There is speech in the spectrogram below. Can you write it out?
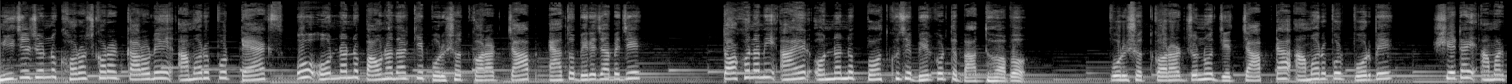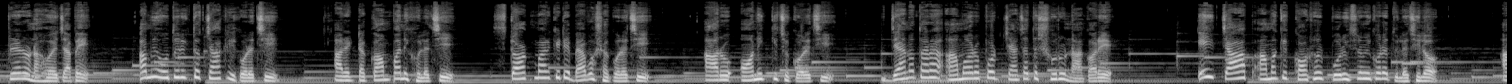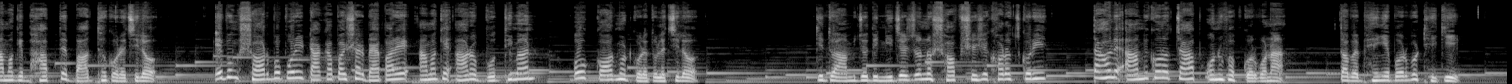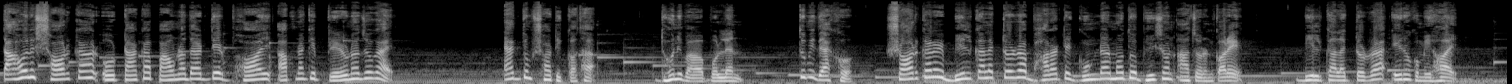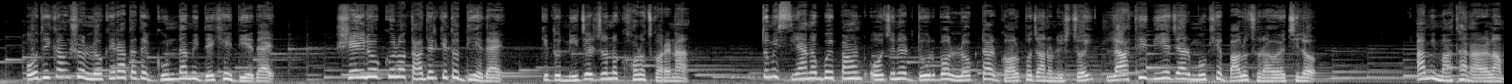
নিজের জন্য খরচ করার কারণে আমার ওপর ট্যাক্স ও অন্যান্য পাওনাদারকে পরিশোধ করার চাপ এত বেড়ে যাবে যে তখন আমি আয়ের অন্যান্য পথ খুঁজে বের করতে বাধ্য হব। পরিশোধ করার জন্য যে চাপটা আমার ওপর পড়বে, সেটাই আমার প্রেরণা হয়ে যাবে। আমি অতিরিক্ত চাকরি করেছি, আরেকটা কোম্পানি খুলেছি স্টক মার্কেটে ব্যবসা করেছি, আরও অনেক কিছু করেছি, যেন তারা আমার ওপর চেঁচাতে শুরু না করে। এই চাপ আমাকে কঠোর পরিশ্রমী করে তুলেছিল, আমাকে ভাবতে বাধ্য করেছিল এবং সর্বোপরি টাকা পয়সার ব্যাপারে আমাকে আরও বুদ্ধিমান ও কর্মট করে তুলেছিল। কিন্তু আমি যদি নিজের জন্য সব শেষে খরচ করি, তাহলে আমি কোনো চাপ অনুভব করব না। তবে ভেঙে পড়ব ঠিকই। তাহলে সরকার ও টাকা পাওনাদারদের ভয় আপনাকে প্রেরণা যোগায়? একদম সঠিক কথা। ধনী বাবা বললেন, তুমি দেখো, সরকারের বিল কালেক্টররা ভাড়াটে গুন্ডার মতো ভীষণ আচরণ করে। বিল কালেক্টররা এরকমই হয়। অধিকাংশ লোকেরা তাদের গুন্ডামি দেখেই দিয়ে দেয়। সেই লোকগুলো তাদেরকে তো দিয়ে দেয়, কিন্তু নিজের জন্য খরচ করে না। তুমি ছিয়ানব্বই পাউন্ড ওজনের দুর্বল লোকটার গল্প জানো নিশ্চয়ই? লাথি দিয়ে যার মুখে বালু ছোড়া হয়েছিল। আমি মাথা নাড়ালাম।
